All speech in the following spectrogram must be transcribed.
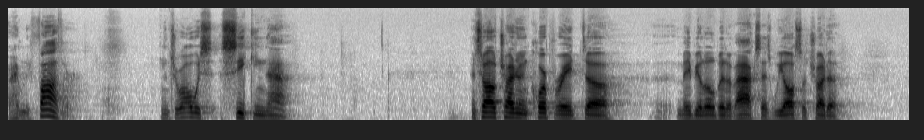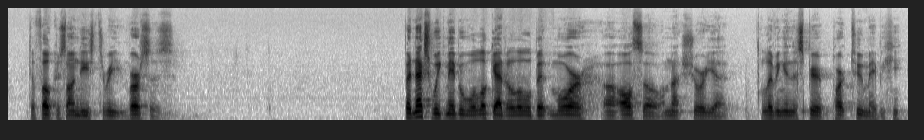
our Heavenly Father. And so we're always seeking that. And so I'll try to incorporate uh, maybe a little bit of Acts as we also try to, to focus on these three verses. But next week, maybe we'll look at it a little bit more uh, also. I'm not sure yet. Living in the Spirit, part two, maybe.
